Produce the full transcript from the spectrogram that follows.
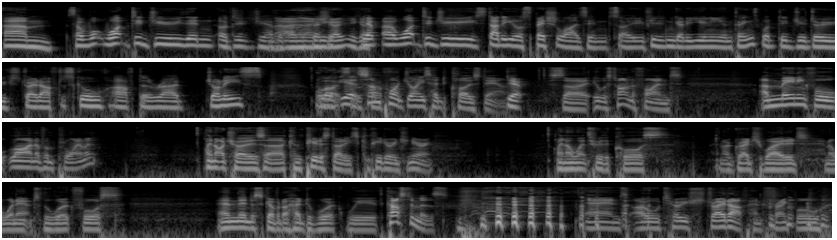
Um, So what what did you then, or did you have No, another no, you question? go, you go. Yep. Uh, what did you study or specialize in? So if you didn't go to uni and things, what did you do straight after school after uh, Johnny's? Well, yeah, at some stuff. point Johnny's had to close down. Yep. So it was time to find a meaningful line of employment, and I chose uh, computer studies, computer engineering. And I went through the course, and I graduated, and I went out into the workforce, and then discovered I had to work with customers. and I will tell you straight up, and Frank will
